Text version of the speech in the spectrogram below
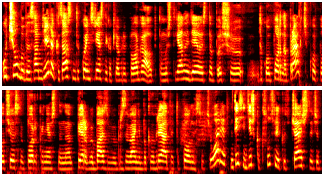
учеба, на самом деле, оказалась не такой интересной, как я предполагала, потому что я надеялась на большую такой упор на практику, получилось упор, конечно, на первое базовое образование бакалавриата, это полностью теория, но ты сидишь как суслик, изучаешь, значит,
